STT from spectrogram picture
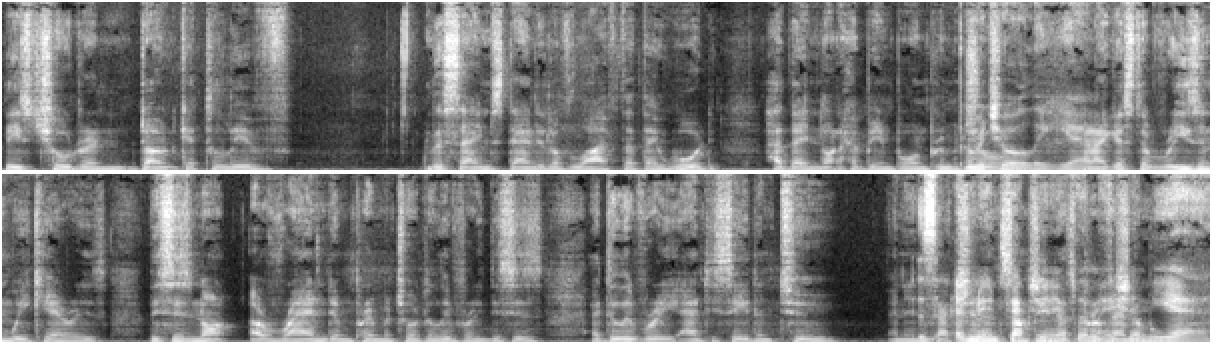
these children don't get to live the same standard of life that they would had they not have been born prematurely. Prematurely, yeah. And I guess the reason we care is this is not a random premature delivery. This is a delivery antecedent to an infection, an and something that's preventable. Yeah.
